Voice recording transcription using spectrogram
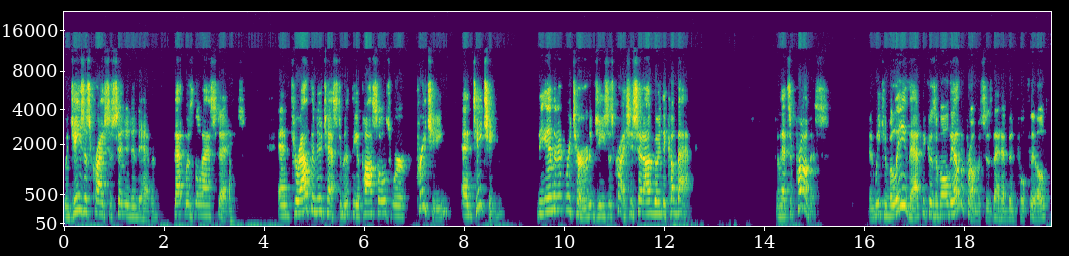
When Jesus Christ ascended into heaven, that was the last days. And throughout the New Testament, the apostles were preaching and teaching the imminent return of Jesus Christ. He said, I'm going to come back. And that's a promise. And we can believe that because of all the other promises that have been fulfilled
